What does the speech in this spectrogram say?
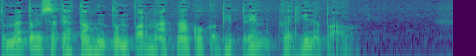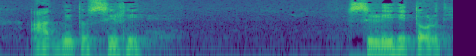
तो मैं तुमसे कहता हूँ, तुम परमात्मा को कभी प्रेम कर ही ना पाओगे। आदमी तो सीढ़ी सीढ़ी ही तोड़ दी।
